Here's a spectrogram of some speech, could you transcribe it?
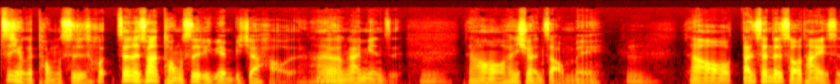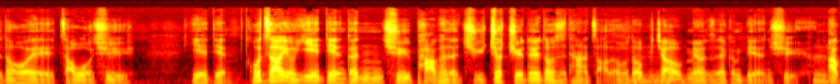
之前有个同事会真的算同事里面比较好的，他又很爱面子，嗯。然后很喜欢找妹，嗯。然后单身的时候他也是都会找我去夜店。我只要有夜店跟去 pub 的局，就绝对都是他找的，我都比较没有在跟别人去、嗯。啊。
